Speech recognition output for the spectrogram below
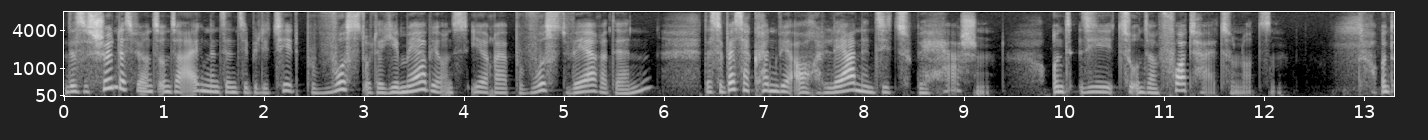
das ist schön, dass wir uns unserer eigenen Sensibilität bewusst oder je mehr wir uns ihrer bewusst werden, desto besser können wir auch lernen, sie zu beherrschen und sie zu unserem Vorteil zu nutzen. Und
